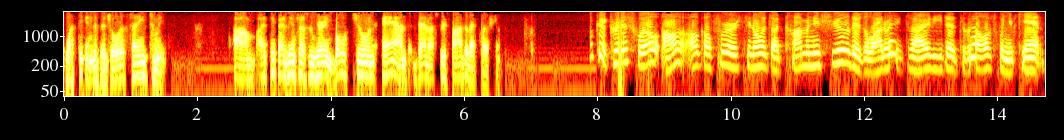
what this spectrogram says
what the individual is saying to me? Um, I think I'd be interested in hearing both June and Dennis respond to that question. Okay, Chris. Well, I'll I'll go first. You know, it's a common issue. There's a lot of anxiety that develops when you can't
